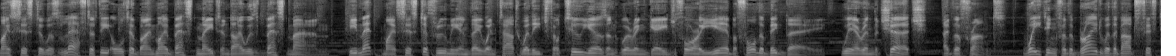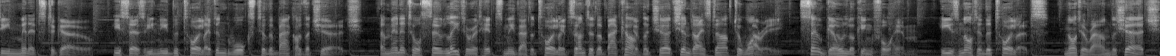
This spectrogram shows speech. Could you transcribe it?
My sister was left at the altar by my best mate and I was best man. He met my sister through me and they went out with each for two years and were engaged for a year before the big day. We're in the church, at the front waiting for the bride with about 15 minutes to go. He says he need the toilet and walks to the back of the church. A minute or so later it hits me that the toilet's under the back of the church and I start to worry. So go looking for him. He's not in the toilets, not around the church,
